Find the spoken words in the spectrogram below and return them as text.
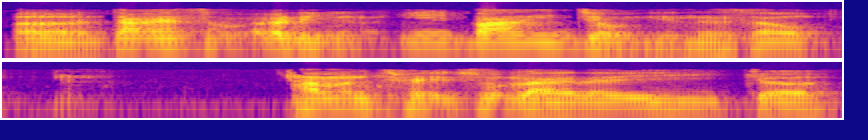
呃，大概是二零一八一九年的时候，他们推出来的一个。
